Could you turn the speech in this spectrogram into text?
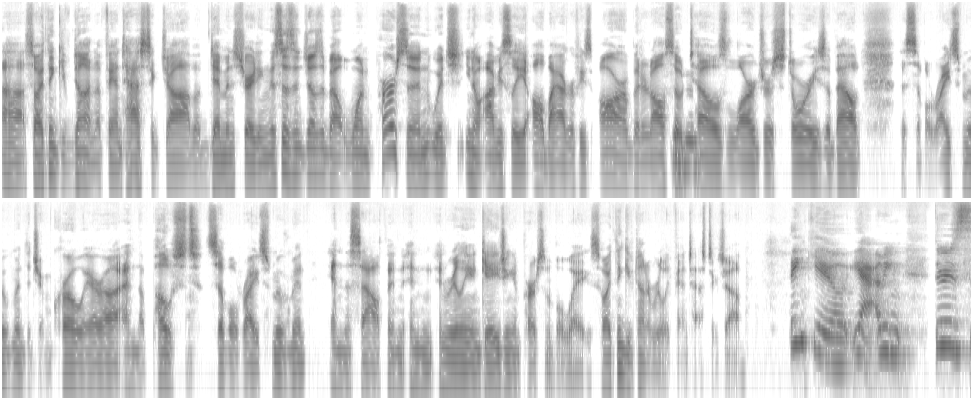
Uh, so I think you've done a fantastic job of demonstrating this isn't just about one person, which you know obviously all biographies are, but it also mm-hmm. tells larger stories about the civil rights movement, the Jim Crow era, and the post civil rights movement in the South, and in, in really engaging in personable ways. So I think you've done a really fantastic job. Thank you. Yeah, I mean, there's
